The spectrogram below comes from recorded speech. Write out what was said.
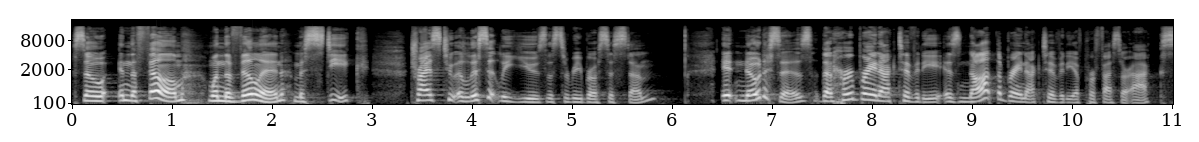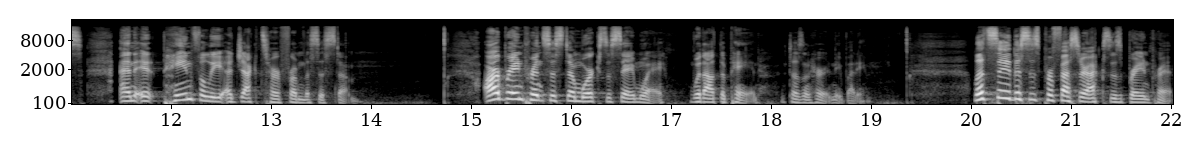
So in the film, when the villain, Mystique, tries to illicitly use the Cerebro system, it notices that her brain activity is not the brain activity of Professor X, and it painfully ejects her from the system. Our brain print system works the same way, without the pain. It doesn't hurt anybody. Let's say this is Professor X's brain print.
